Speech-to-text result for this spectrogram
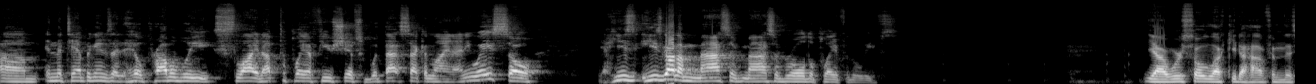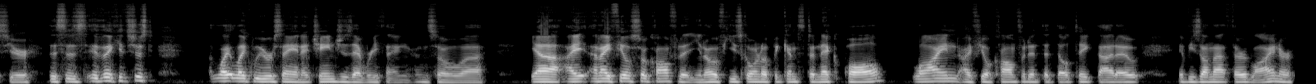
um, in the Tampa games that he'll probably slide up to play a few shifts with that second line anyway. So yeah, he's he's got a massive, massive role to play for the Leafs. Yeah, we're so lucky to have him this year. This is it, like it's just like like we were saying, it changes everything. And so uh, yeah, I and I feel so confident. You know, if he's going up against a Nick Paul line, I feel confident that they'll take that out if he's on that third line or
